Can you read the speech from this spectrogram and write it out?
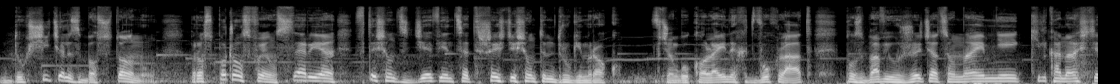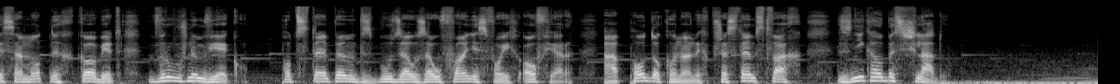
dusiciel z Bostonu, rozpoczął swoją serię w 1962 roku. W ciągu kolejnych dwóch lat pozbawił życia co najmniej kilkanaście samotnych kobiet w różnym wieku. Podstępem wzbudzał zaufanie swoich ofiar, a po dokonanych przestępstwach znikał bez śladu.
